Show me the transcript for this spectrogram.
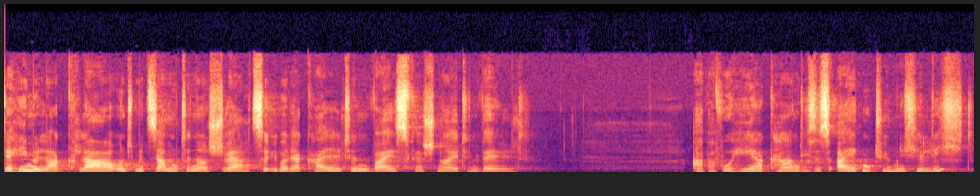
Der Himmel lag klar und mit samtener Schwärze über der kalten, weiß verschneiten Welt. Aber woher kam dieses eigentümliche Licht?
